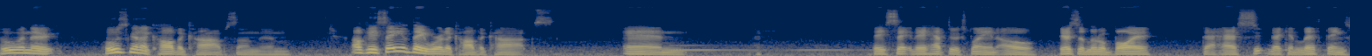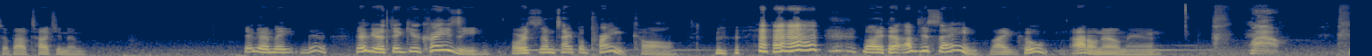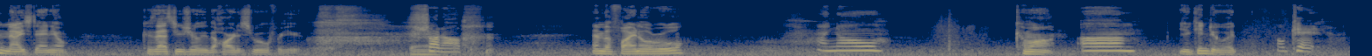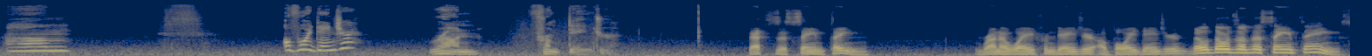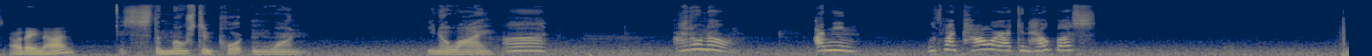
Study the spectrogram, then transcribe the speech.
who in their, who's gonna call the cops on them? Okay, say if they were to call the cops, and they say they have to explain, oh, there's a little boy that has that can lift things without touching them. They're gonna make they're they're gonna think you're crazy or it's some type of prank call. like I'm just saying, like who I don't know, man. wow. nice, Daniel. Because that's usually the hardest rule for you. Damn. Shut up. And the final rule? I know. Come on. Um, You can do it. okay. Um, avoid danger? Run from danger. That's the same thing. Run away from danger, avoid danger. Those those are the same things, are they not? This is the most important one. You know why? Uh, I don't know. I mean, with my power, I can help us.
